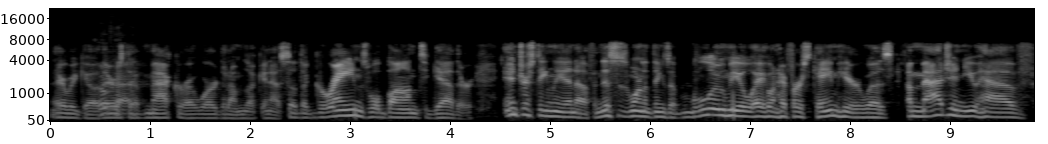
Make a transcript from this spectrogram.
There we go. There's the macro word that I'm looking at. So the grains will bond together. Interestingly enough, and this is one of the things that blew me away when I first came here was imagine you have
